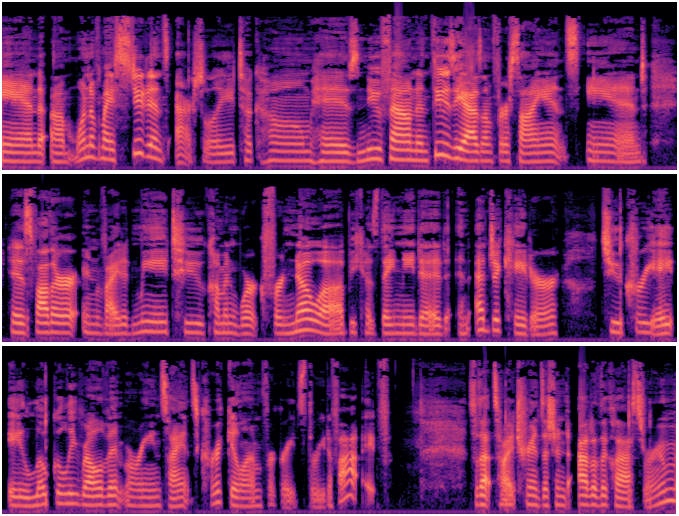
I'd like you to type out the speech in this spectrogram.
And um, one of my students actually took home his newfound enthusiasm for science, and his father invited me to come and work for NOAA because they needed an educator to create a locally relevant marine science curriculum for grades three to five. So that's how I transitioned out of the classroom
